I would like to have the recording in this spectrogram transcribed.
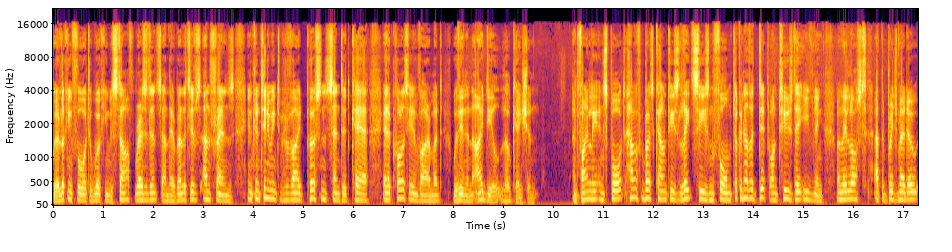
We're looking forward to working with staff, residents, and their relatives and friends in continuing to provide person centred care in a quality environment within an ideal location. And finally, in sport, Haverfordwest County's late season form took another dip on Tuesday evening when they lost at the Bridge Meadow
